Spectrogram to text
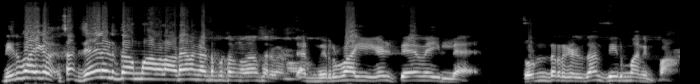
நிர்வாகிகள் சார் ஜெயலலிதா அம்மாவால் அடையாளம் காட்டப்பட்டவங்க தான் சார் வேணும். சார், நிர்வாகிகள் தேவையில்லை. தொண்டர்கள் தான் தீர்மானிப்பான்.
